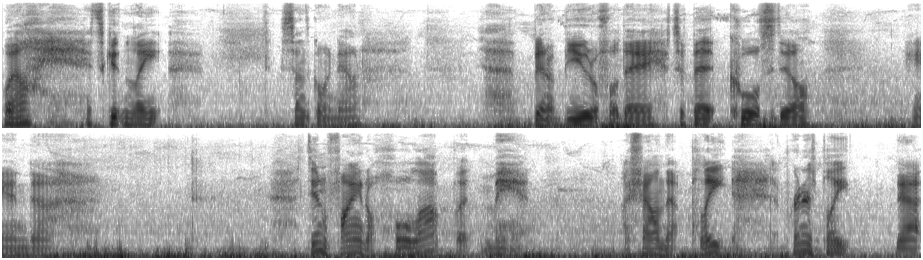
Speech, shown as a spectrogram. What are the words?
Well, it's getting late. sun's going down. Been a beautiful day. It's a bit cool still. And uh, didn't find a whole lot, but man, I found that plate, that printer's plate, that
